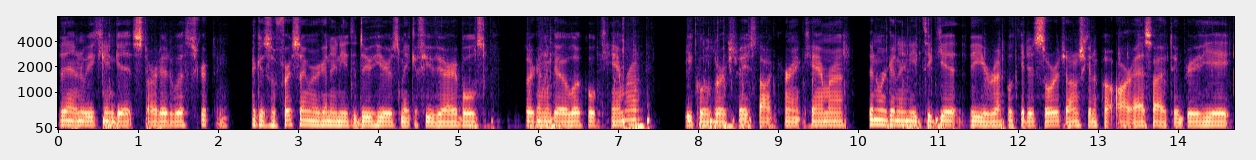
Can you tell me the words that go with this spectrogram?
then we can get started with scripting. Okay, so first thing we're going to need to do here is make a few variables. So we're going to go local camera equals workspace dot current camera. Then we're gonna need to get the replicated storage. I'm just gonna put RS. I have to abbreviate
